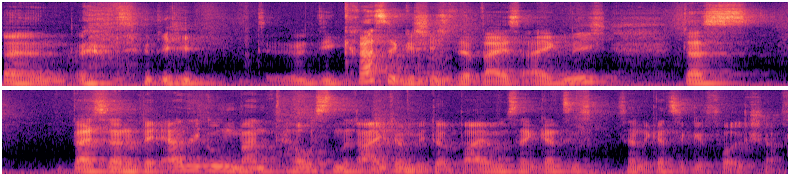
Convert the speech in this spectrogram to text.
Ähm, die, die krasse Geschichte dabei ist eigentlich, dass bei seiner Beerdigung waren 1000 Reiter mit dabei und sein ganzes, seine ganze Gefolgschaft.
